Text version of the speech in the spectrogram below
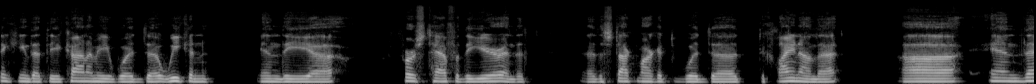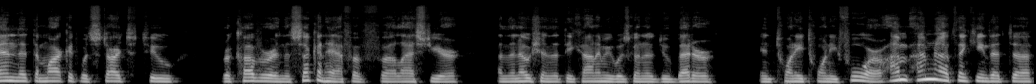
thinking that the economy would uh, weaken in the uh, first half of the year and that the stock market would uh, decline on that. Uh, and then that the market would start to recover in the second half of uh, last year on the notion that the economy was going to do better in 2024. I'm, I'm now thinking that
